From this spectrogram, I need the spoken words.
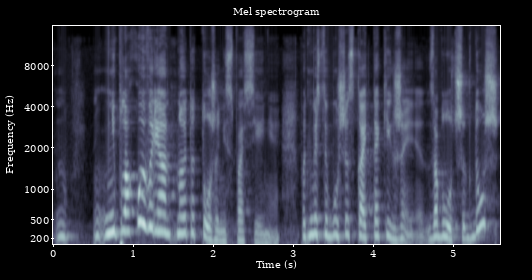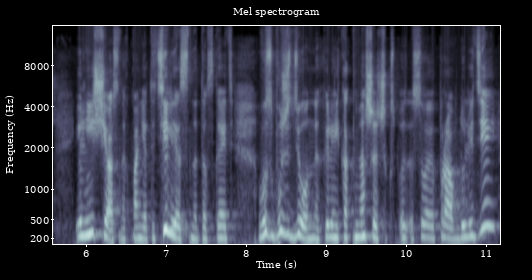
ну, неплохой вариант, но это тоже не спасение. Поэтому если ты будешь искать таких же заблудших душ или несчастных, понятно, телесно, так сказать, возбужденных или как нашедших свою правду людей,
